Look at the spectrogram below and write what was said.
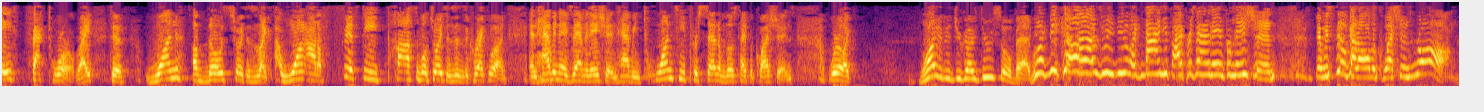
eight factorial, right? To one of those choices is like uh, one out of 50 possible choices is the correct one. And having an examination, having 20% of those type of questions, we're like, why did you guys do so bad? We're like, because we knew like 95% of the information, and we still got all the questions wrong.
